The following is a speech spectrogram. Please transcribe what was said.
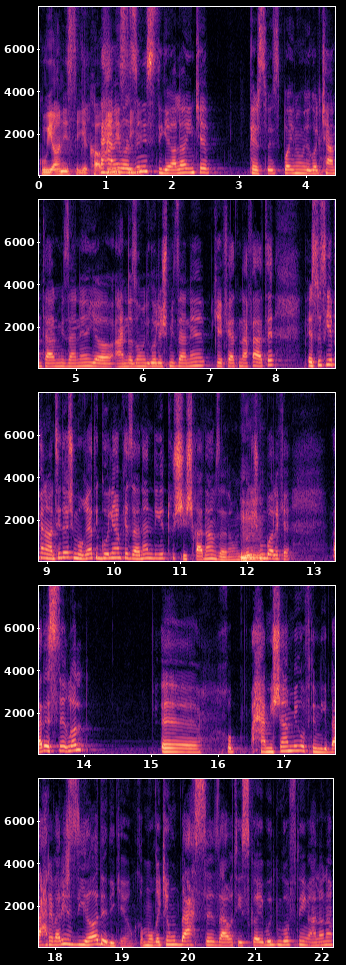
گویا نیست دیگه کافی نیست دیگه. نیست دیگه. حالا اینکه پرسپولیس با این امید گل کمتر می‌زنه یا اندازه امید گلش می‌زنه کیفیت نفعته. پرسپولیس یه پنالتی داشت موقعیت گلی هم که زدن دیگه تو شیش قدم زدن. امید گلشون بالا که بعد استقلال خب همیشه هم می‌گفتیم دیگه بهره وریش زیاده دیگه. موقعی که اون بحث زوات ایستگاهی بود می‌گفتیم الان هم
